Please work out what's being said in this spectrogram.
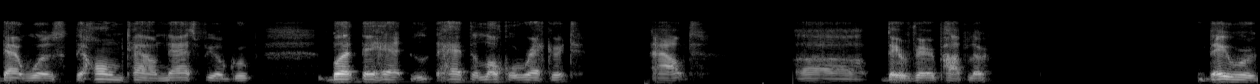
that was the hometown Nashville group, but they had had the local record out. Uh, they were very popular. They were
